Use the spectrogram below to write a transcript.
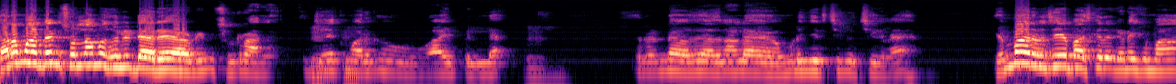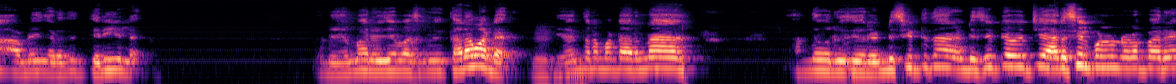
தரமாட்டேன்னு சொல்லாமல் சொல்லிட்டாரு அப்படின்னு சொல்கிறாங்க ஜெயக்குமாருக்கும் வாய்ப்பு இல்லை. ரெண்டாவது அதனால் முடிஞ்சிருச்சுன்னு வச்சுங்களேன் எம்ஆர் விஜயபாஸ்கர் கிடைக்குமா அப்படிங்கிறது தெரியல. எம்ஆர் விஜயபாஸ்கருக்கு தரமாட்டார். ஏன் தரமாட்டாருன்னா அந்த ஒரு ரெண்டு சீட்டு தான் ரெண்டு சீட்டை வச்சு அரசியல் பண்ணணும்னு நினைப்பாரு.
